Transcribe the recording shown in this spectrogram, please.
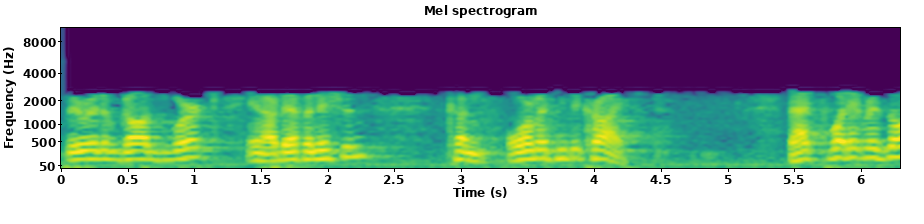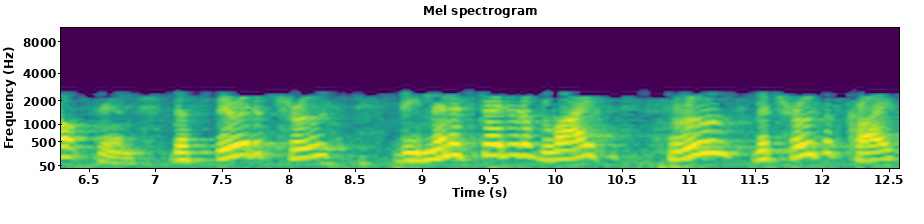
Spirit of God's work in our definition? Conformity to Christ. That's what it results in. The Spirit of truth, the administrator of life, through the truth of Christ,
